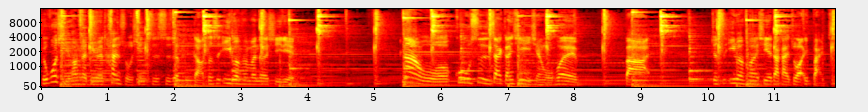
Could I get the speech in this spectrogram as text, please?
如果喜欢，可订阅探索新知识的频道。这是议论纷纷的系列。那我故事在更新以前，我会把就是议论纷纷系列大概做到一百集。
